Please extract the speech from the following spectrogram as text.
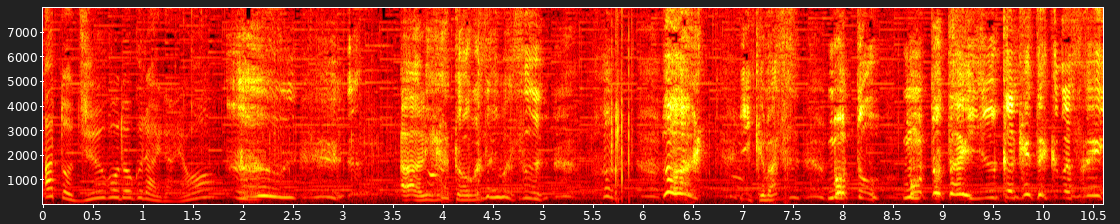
あと15度ぐらいだよありがとうございます。ます。もっともっと体重かけてください。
